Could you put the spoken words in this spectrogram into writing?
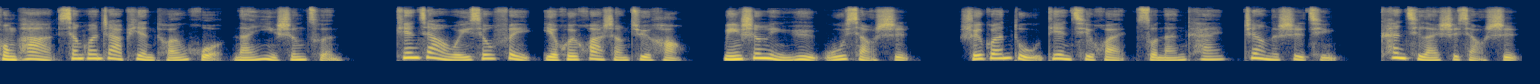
恐怕相关诈骗团伙难以生存，天价维修费也会画上句号。民生领域无小事，水管堵、电器坏、锁难开这样的事情看起来是小事，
